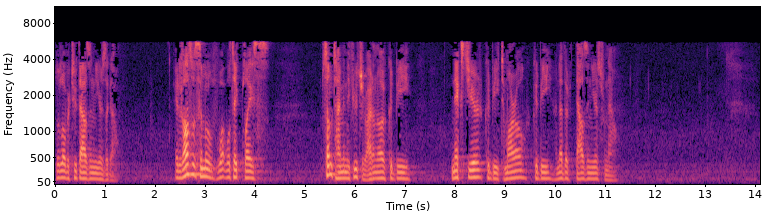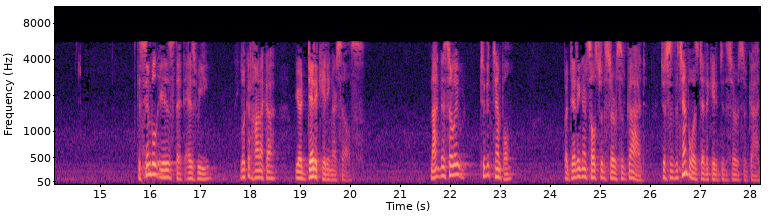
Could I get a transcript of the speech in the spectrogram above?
a little over 2,000 years ago. It is also a symbol of what will take place sometime in the future. I don't know. It could be next year, could be tomorrow, could be another thousand years from now. The symbol is that as we look at Hanukkah, we are dedicating ourselves. Not necessarily to the temple, but dedicating ourselves to the service of God, just as the temple was dedicated to the service of God.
